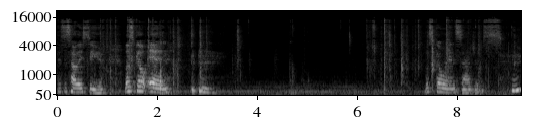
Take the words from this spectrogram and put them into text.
This is how they see you. Let's go in. Let's go in, Sages. Hmm?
